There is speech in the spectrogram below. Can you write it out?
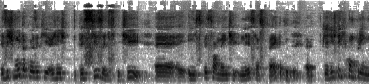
existe muita coisa que a gente precisa discutir, é, especialmente nesse aspecto, é, que a gente tem que compreender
